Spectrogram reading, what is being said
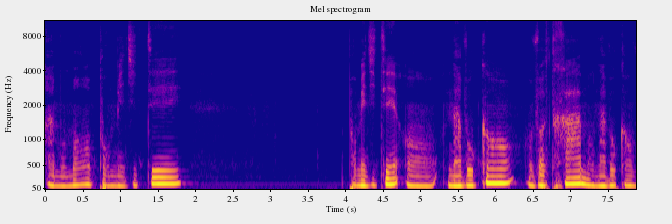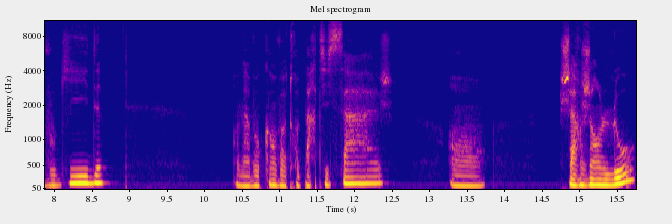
un moment pour méditer, pour méditer en invoquant votre âme, en invoquant vos guides, en invoquant votre partie sage, en chargeant l'eau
